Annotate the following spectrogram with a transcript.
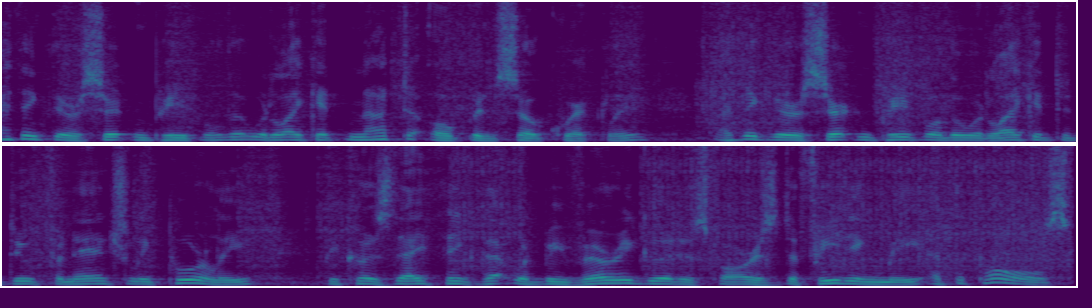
I think there are certain people that would like it not to open so quickly. I think there are certain people that would like it to do financially poorly because they think that would be very good as far as defeating me at the polls.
